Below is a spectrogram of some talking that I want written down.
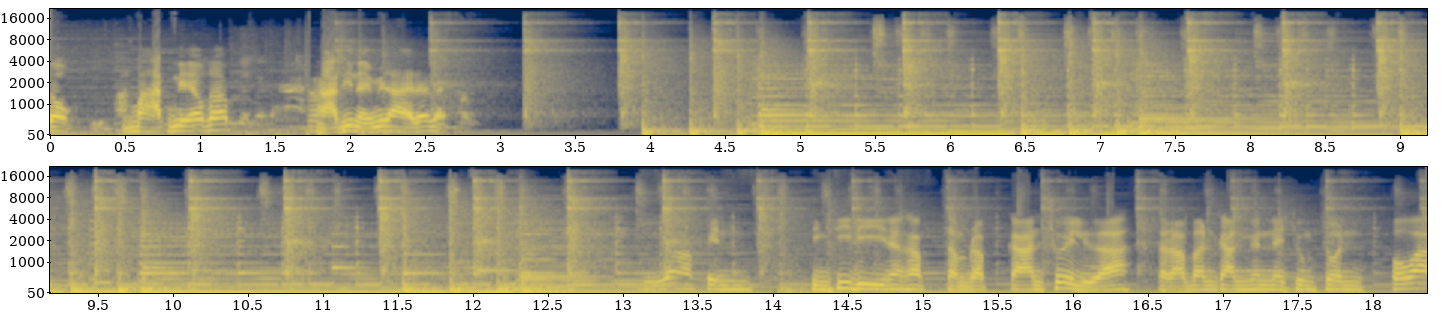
ดอกบาทเดียวครับ หาที่ไหนไม่ได้แล้วแหละถือว่าเป็นสิ่งที่ดีนะครับสำหรับการช่วยเหลือสถาบันการเงินในชุมชน เพราะว่า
